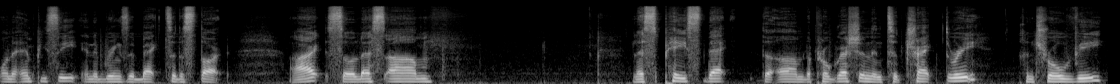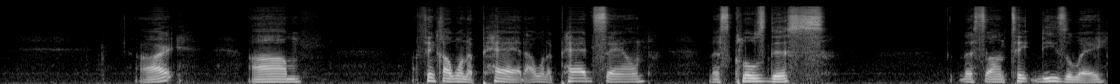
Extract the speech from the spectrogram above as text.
on the MPC and it brings it back to the start. Alright, so let's um let's paste that the um the progression into track three. Control V. Alright. Um I think I want a pad. I want a pad sound. Let's close this. Let's um take these away.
